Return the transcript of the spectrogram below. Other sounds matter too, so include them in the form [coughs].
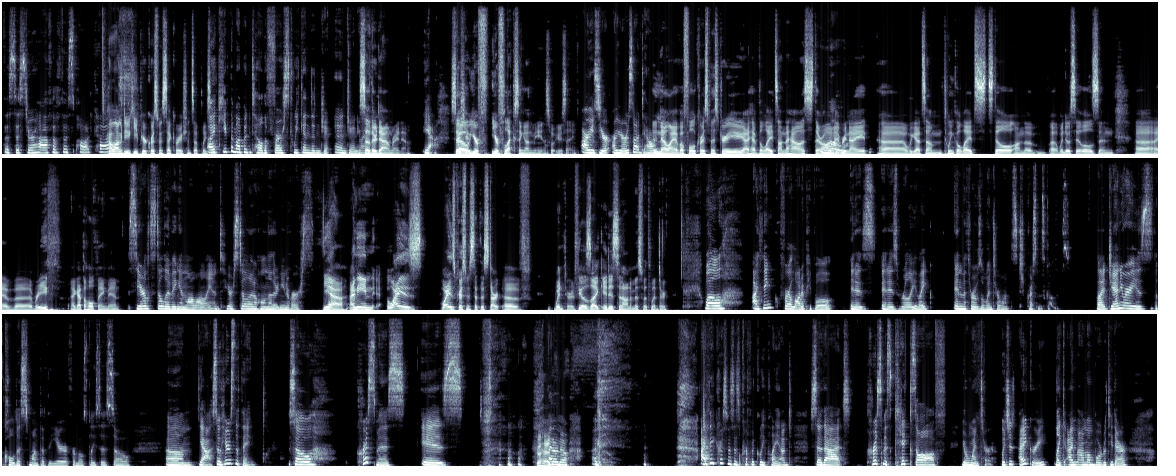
the sister half of this podcast. How long do you keep your Christmas decorations up, Lisa? I keep them up until the first weekend in, in January. so they're down right now. yeah. So sure. you're you're flexing on me, is what you're saying. Are yours your are yours not down? No, I have a full Christmas tree. I have the lights on the house. They're on Whoa. every night. Uh, we got some twinkle lights still on the uh, windowsills, and uh, I have a wreath. I got the whole thing, man. So you're still living in La La Land. You're still in a whole nother universe. Yeah, I mean, why is why is Christmas at the start of winter? It feels like it is synonymous with winter. Well, I think for a lot of people, it is it is really like in the throes of winter once Christmas comes. But January is the coldest month of the year for most places. So, um, yeah. So here's the thing. So, Christmas is. Go ahead. [laughs] I don't know. [laughs] Christmas is perfectly planned so that Christmas kicks off your winter, which is I agree. Like I'm I'm on board with you there.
